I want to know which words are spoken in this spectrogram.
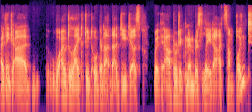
I think uh, I would like to talk about that details with our project members later at some point.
